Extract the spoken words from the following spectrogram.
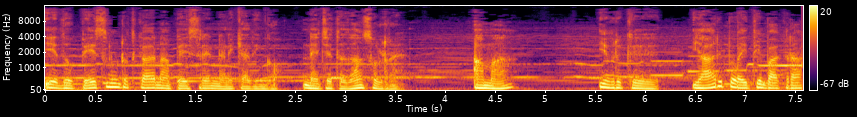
ஏதோ பேசணுன்றதுக்காக நான் பேசுறேன்னு நினைக்காதீங்க. நிஜத்தை தான் சொல்றேன். ஆமா இவருக்கு யார் இப்ப வைத்தியம் பார்க்கறா?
